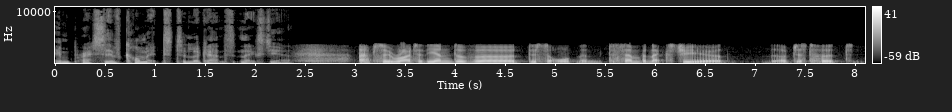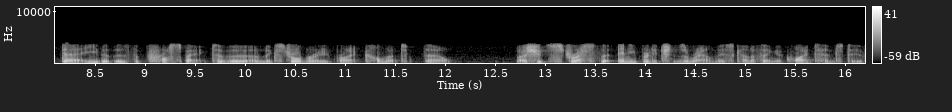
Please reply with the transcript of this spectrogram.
impressive comet to look at next year. Absolutely right. At the end of uh, December next year, I've just heard today that there's the prospect of a, an extraordinarily bright comet. Now, I should stress that any predictions around this kind of thing are quite tentative.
